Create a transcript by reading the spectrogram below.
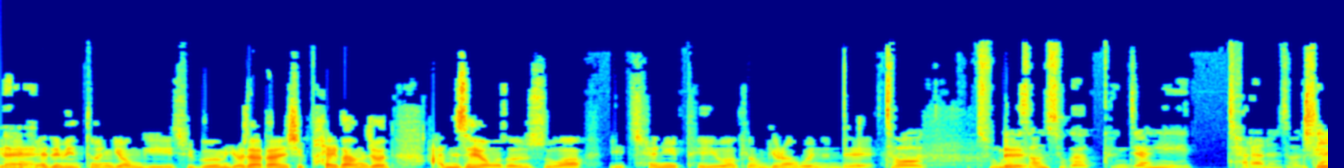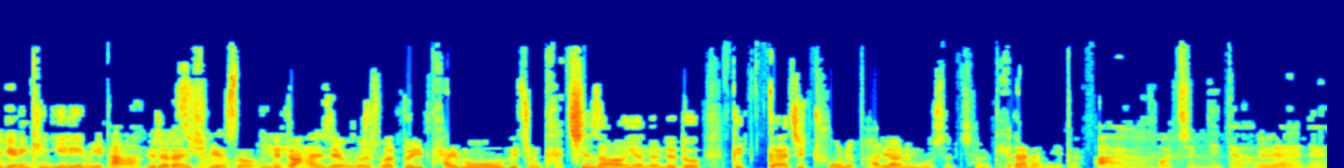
네. 이 배드민턴 경기 지금 여자 단식 8강전 안세영 선수와 이 체니페이와 경기를 하고 있는데 저 중국 네. 선수가 굉장히 잘하는 선수. 세계 랭킹 1위입니다. 아, 여자 그렇죠. 단식에서. 근데 예, 또 예. 안세영 선수가 또 이 발목이 좀 다친 상황이었는데도 끝까지 투혼을 발휘하는 모습 참 대단합니다. 아유 멋집니다. 네. 네, 네.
